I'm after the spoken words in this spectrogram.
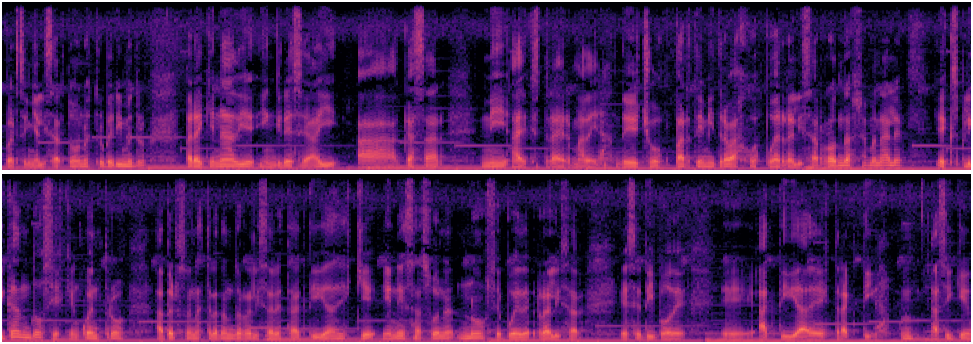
Poder señalizar todo nuestro perímetro para que nadie ingrese ahí a cazar ni a extraer madera. De hecho, parte de mi trabajo es poder realizar rondas semanales explicando, si es que encuentro a personas tratando de realizar estas actividades, que en esa zona no se puede realizar ese tipo de eh, actividades extractivas. Así que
